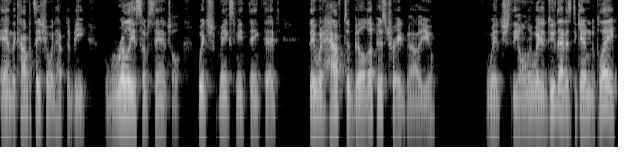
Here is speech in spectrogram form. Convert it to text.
And the compensation would have to be really substantial, which makes me think that they would have to build up his trade value, which the only way to do that is to get him to play.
